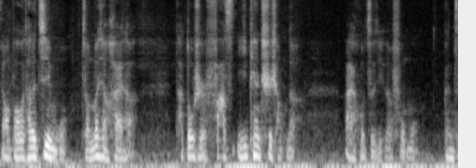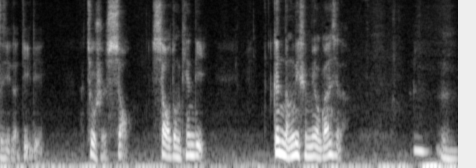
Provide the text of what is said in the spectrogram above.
然后包括他的继母，怎么想害他，他都是发自一片赤诚的爱护自己的父母跟自己的弟弟，就是孝，孝动天地，跟能力是没有关系的。嗯嗯，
